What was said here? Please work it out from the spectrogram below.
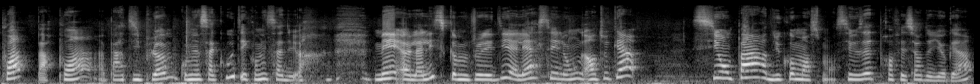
point par point, par diplôme, combien ça coûte et combien ça dure. Mais euh, la liste, comme je vous l'ai dit, elle est assez longue. En tout cas, si on part du commencement, si vous êtes professeur de yoga,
